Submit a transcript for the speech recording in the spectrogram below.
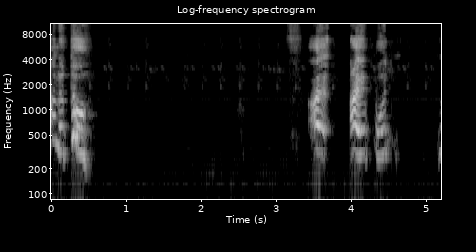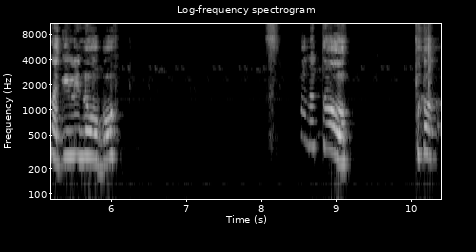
Ano to? Ay, iPhone? Naging Lenovo? Ano to?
